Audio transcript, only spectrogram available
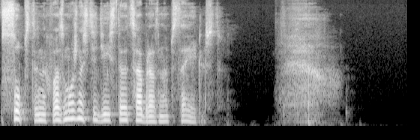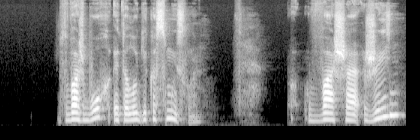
собственных возможностей действовать сообразно обстоятельств. Ваш Бог – это логика смысла. Ваша жизнь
